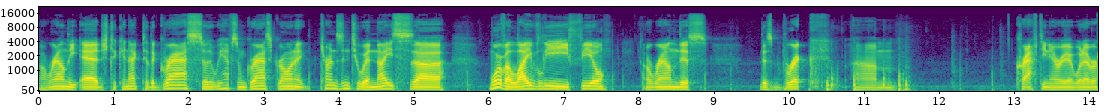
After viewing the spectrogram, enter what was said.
around the edge to connect to the grass so that we have some grass growing. It turns into a nice, uh, more of a lively feel around this this brick um, crafting area, whatever,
